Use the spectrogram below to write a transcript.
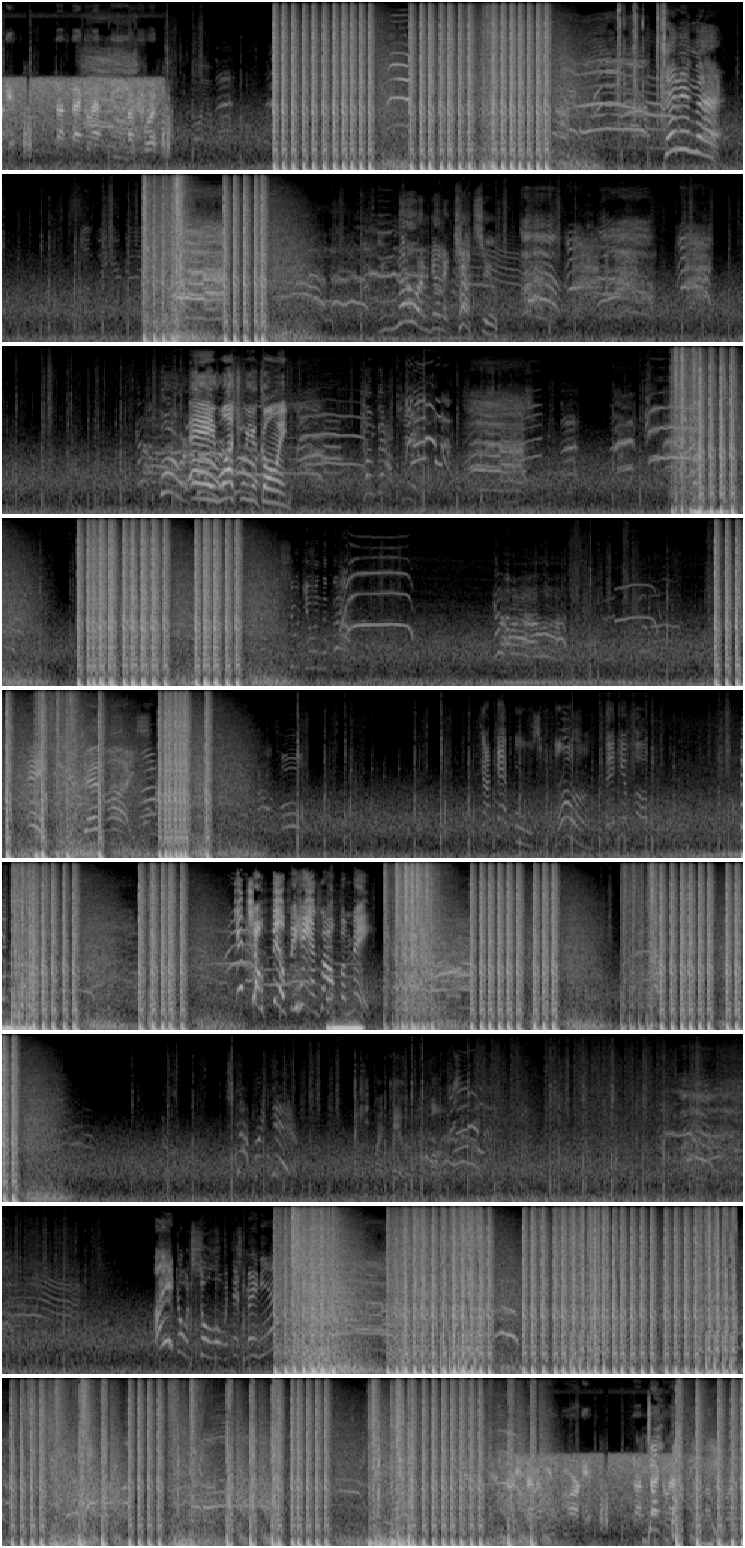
target. Suspect last seen on foot. Get in there! You know I'm gonna catch you! Forward, hey, forward, watch forward. where you're going! Your hands off of me! Stop right there! I keep my tailor in a box. I ain't going solo with this maniac! You're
